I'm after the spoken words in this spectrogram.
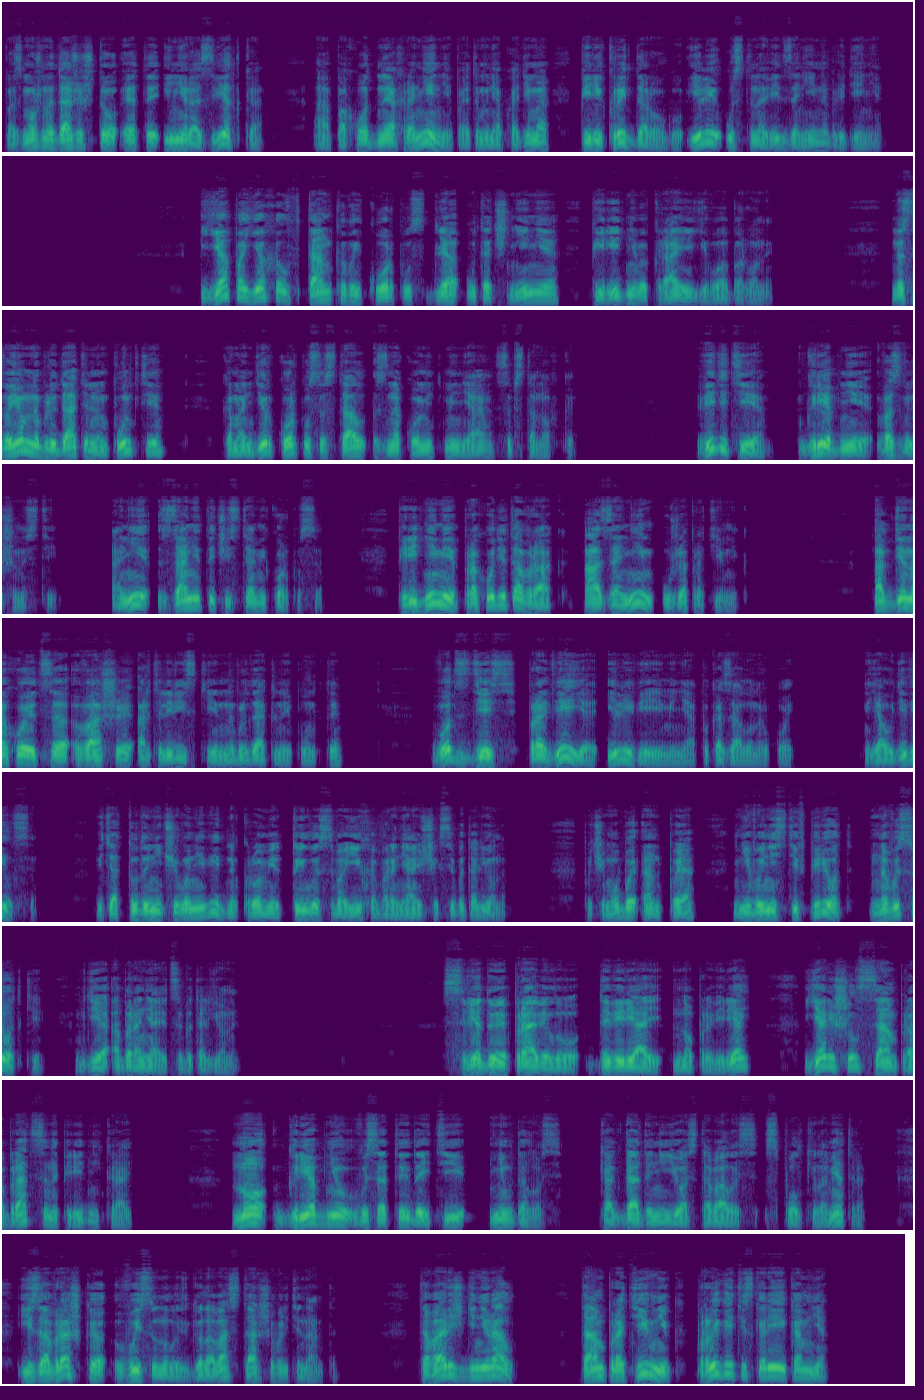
Возможно даже, что это и не разведка, а походное охранение, поэтому необходимо перекрыть дорогу или установить за ней наблюдение. Я поехал в танковый корпус для уточнения переднего края его обороны. На своем наблюдательном пункте командир корпуса стал знакомить меня с обстановкой. Видите гребни возвышенностей? Они заняты частями корпуса. Перед ними проходит овраг, а за ним уже противник. А где находятся ваши артиллерийские наблюдательные пункты? Вот здесь, правее и левее меня, показал он рукой. Я удивился, ведь оттуда ничего не видно, кроме тыла своих обороняющихся батальонов. Почему бы НП не вынести вперед, на высотке, где обороняются батальоны. Следуя правилу «доверяй, но проверяй», я решил сам пробраться на передний край. Но к гребню высоты дойти не удалось. Когда до нее оставалось с полкилометра, Из овражка высунулась голова старшего лейтенанта. — Товарищ генерал, там противник, прыгайте скорее ко мне.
